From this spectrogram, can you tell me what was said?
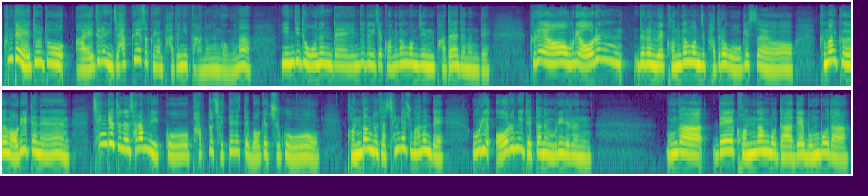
근데 애들도, 아, 애들은 이제 학교에서 그냥 받으니까 안 오는 거구나. 옌디도 오는데, 옌디도 이제 건강검진 받아야 되는데. 그래요. 우리 어른들은 왜 건강검진 받으라고 오겠어요. 그만큼 어릴 때는 챙겨주는 사람도 있고, 밥도 제때제때 먹여주고, 건강도 다 챙겨주고 하는데, 우리 어른이 됐다는 우리들은 뭔가 내 건강보다 내 몸보다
